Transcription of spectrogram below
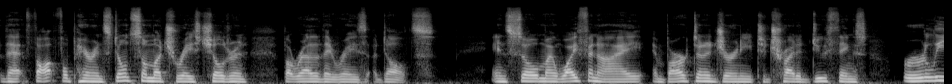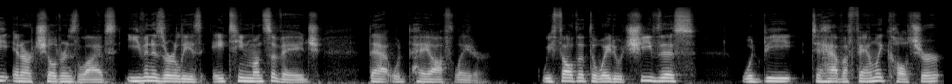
that thoughtful parents don't so much raise children, but rather they raise adults. And so my wife and I embarked on a journey to try to do things early in our children's lives, even as early as 18 months of age, that would pay off later. We felt that the way to achieve this would be to have a family culture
